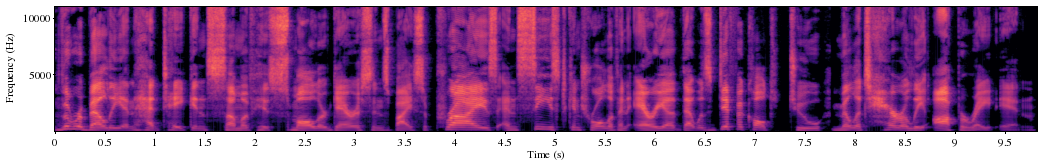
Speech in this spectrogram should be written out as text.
The rebellion had taken some of his smaller garrisons by surprise and seized control of an area that was difficult to militarily operate in.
